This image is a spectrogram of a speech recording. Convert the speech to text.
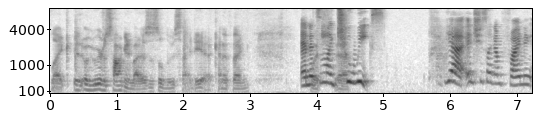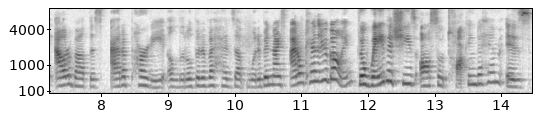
Like it, we were just talking about it. It was just a loose idea kind of thing. And it's in Which, like yeah. two weeks. Yeah, and she's like, I'm finding out about this at a party. A little bit of a heads up would have been nice. I don't care that you're going. The way that she's also talking to him is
